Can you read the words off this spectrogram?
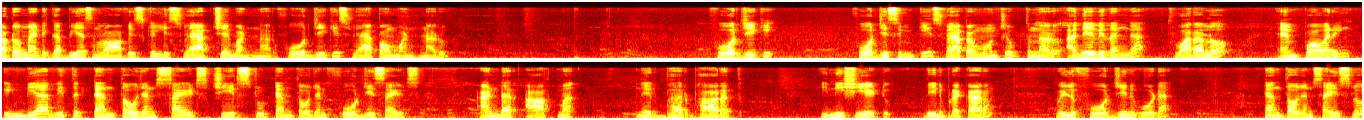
ఆటోమేటిక్గా బిఎస్ఎన్ఎల్ ఆఫీస్కి వెళ్ళి స్వాప్ చేయమంటున్నారు. ఫోర్ జీకి స్వాప్ అవ్వమంటున్నారు. ఫోర్ జీకి ఫోర్ జీ సిమ్కి స్వాప్ అవ్వమని చెప్తున్నారు. అదేవిధంగా త్వరలో empowering India with ten thousand sites cheers to ten thousand four G sites under Atmanirbhar Bharat ఇనిషియేటివ్ దీని ప్రకారం వీళ్ళు ఫోర్ జీని కూడా టెన్ థౌజండ్ సైజ్లో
